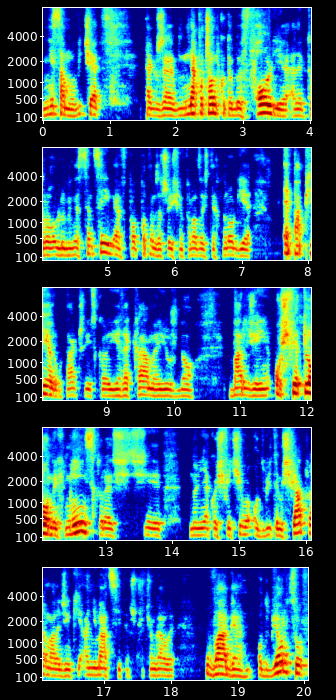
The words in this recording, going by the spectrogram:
niesamowicie. Także na początku to były folie elektroluminescencyjne, potem zaczęliśmy wprowadzać technologię e-papieru, tak, czyli z kolei reklamy już do bardziej oświetlonych miejsc, które no niejako świeciły odbitym światłem, ale dzięki animacji też przyciągały uwagę odbiorców.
